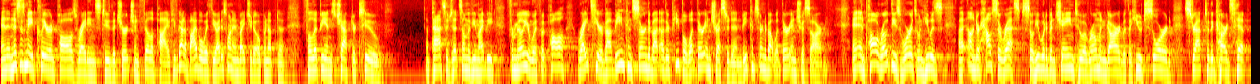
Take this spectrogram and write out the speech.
And, and this is made clear in Paul's writings to the church in Philippi. If you've got a Bible with you, I just want to invite you to open up to Philippians chapter 2, a passage that some of you might be familiar with. But Paul writes here about being concerned about other people, what they're interested in. Be concerned about what their interests are. And, Paul wrote these words when he was uh, under house arrest. So he would have been chained to a Roman guard with a huge sword strapped to the guard's hip.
